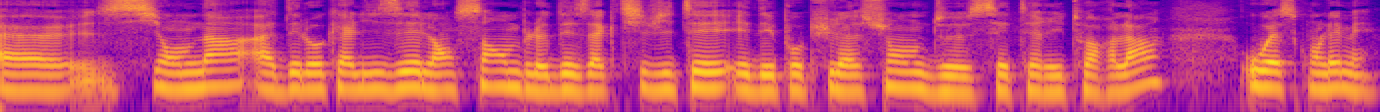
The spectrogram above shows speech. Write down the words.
euh, si on a à délocaliser l'ensemble des activités et des populations de ces territoires-là, où est-ce qu'on les met?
